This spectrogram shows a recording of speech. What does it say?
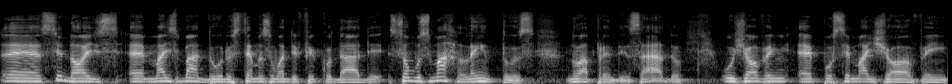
é, se nós é, mais maduros temos uma dificuldade, somos mais lentos no aprendizado, o jovem, é, por ser mais jovem,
